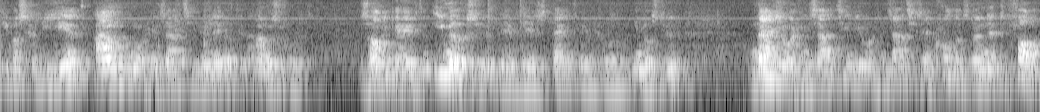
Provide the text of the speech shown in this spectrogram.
die was gelieerd aan een organisatie hier in Nederland in Amersfoort. Dus heeft een e-mail gestuurd, die heeft deze tijd gewoon een e-mail gestuurd, naar die organisatie. En die organisatie zei, god dat is nou net toevallig.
